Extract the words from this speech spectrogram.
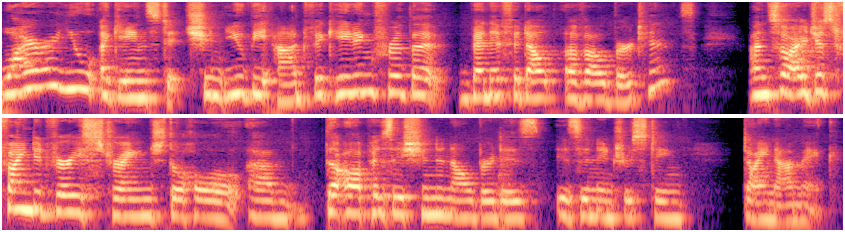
why are you against it? Shouldn't you be advocating for the benefit of Albertans? And so I just find it very strange. The whole um, the opposition in Alberta is is an interesting dynamic.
